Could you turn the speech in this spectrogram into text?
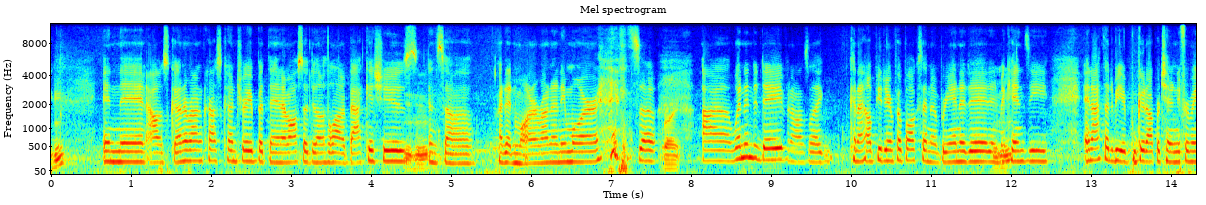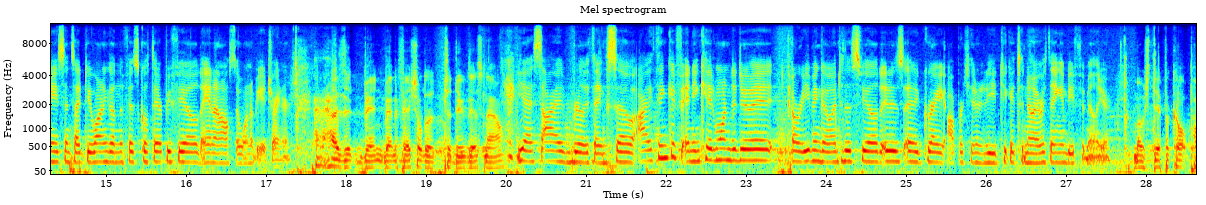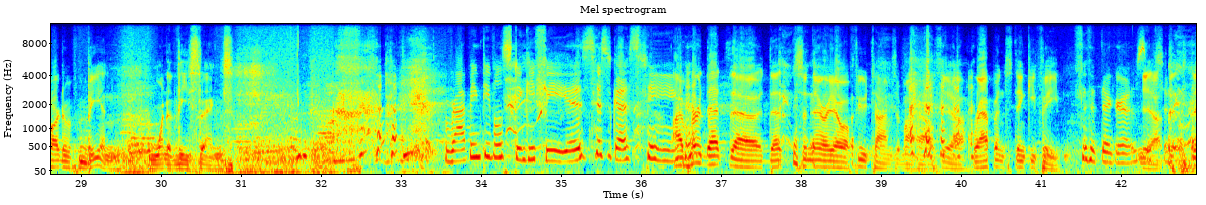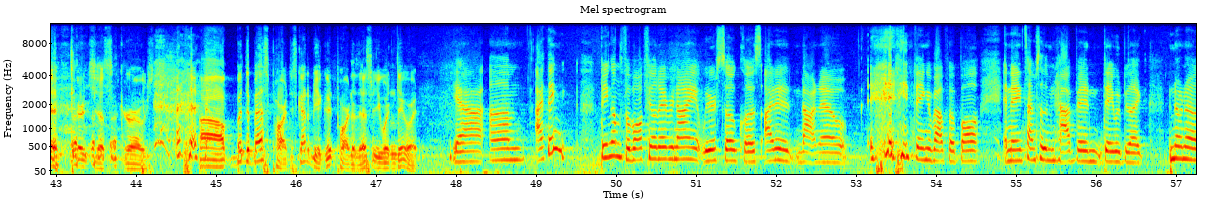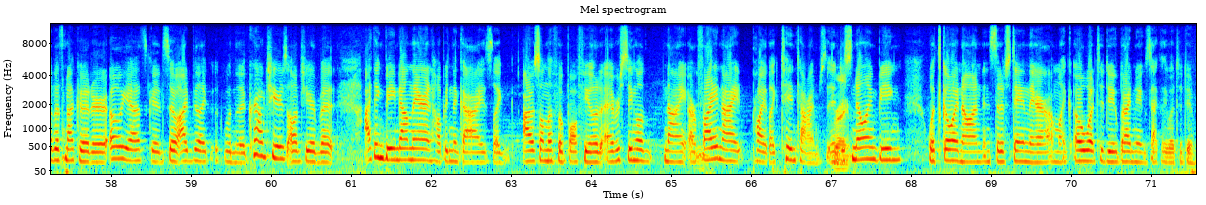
And then I was going to run cross country, but then I'm also dealing with a lot of back issues, and so I didn't want to run anymore. so Right. I went into Dave and I was like, "Can I help you during football?" Because I know Brianna did and mm-hmm. Mackenzie, and I thought it'd be a good opportunity for me since I do want to go in the physical therapy field, and I also want to be a trainer. Has it been beneficial to, to do this now? Yes, I really think so. I think if any kid wanted to do it or even go into this field, it is a great opportunity to get to know everything and be familiar. Most difficult part of being one of these things. Wrapping people's stinky feet is disgusting. I've heard that uh, that scenario a few times at my house. Yeah, wrapping stinky feet. They're gross. Yeah, they're, they're just gross. Uh, but the best part, there's got to be a good part of this, or you wouldn't do it. Yeah, um, I think being on the football field every night, we were so close. I did not know anything about football, and anytime something happened, they would be like, "No, no, that's not good," or "Oh yeah, that's good." So I'd be like, when the crowd cheers, I'll cheer. But I think being down there and helping the guys, like I was on the football field every single night or Friday night, probably like ten times, and just knowing being what's going on instead of standing there, I'm like, "Oh, what to do?" But I knew exactly what to do.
